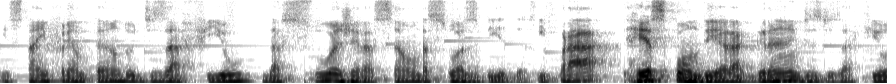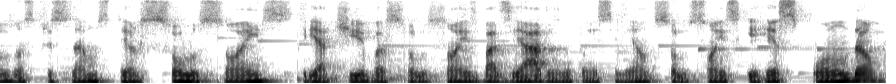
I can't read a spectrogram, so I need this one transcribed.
está enfrentando o desafio da sua geração, das suas vidas. E para responder a grandes desafios, nós precisamos ter soluções criativas, soluções baseadas no conhecimento, soluções que respondam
